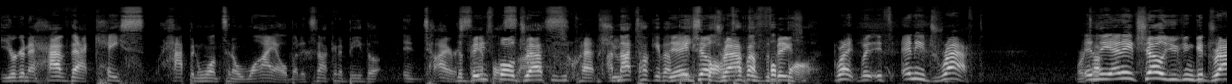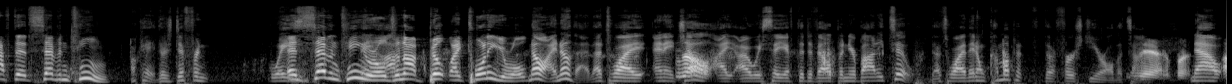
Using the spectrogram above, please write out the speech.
you're going to have that case happen once in a while, but it's not going to be the entire. the baseball size. draft is a crapshoot. I'm not talking about the baseball. NHL I'm draft is about the base. Right, but it's any draft. We're In talk- the NHL, you can get drafted at 17, okay, there's different ways. and 17 year olds are not built like 20 year olds. No, I know that. That's why NHL. No. I, I always say you have to develop in your body too. That's why they don't come up at the first year all the time. Yeah, but now I,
